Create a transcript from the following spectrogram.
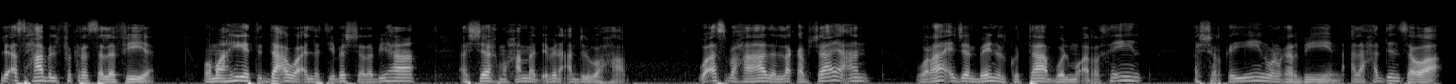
لأصحاب الفكرة السلفية وماهية الدعوة التي بشر بها الشيخ محمد بن عبد الوهاب. وأصبح هذا اللقب شائعا ورائجا بين الكتاب والمؤرخين الشرقيين والغربيين على حد سواء.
